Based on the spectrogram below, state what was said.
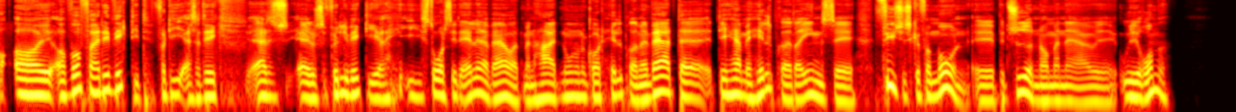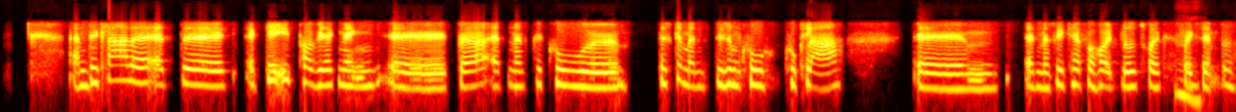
Og, og, og hvorfor er det vigtigt? Fordi altså, det er, er jo selvfølgelig vigtigt i stort set alle erhverv, at man har et nogenlunde godt helbred. Men hvad er det, det her med helbred, der ens øh, fysiske formåen øh, betyder, når man er øh, ude i rummet? Jamen, det er klart, at, øh, at G-påvirkningen øh, gør, at man skal kunne, øh, det skal man ligesom kunne, kunne klare. Øh, at man skal ikke have for højt blodtryk, for mm. eksempel.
